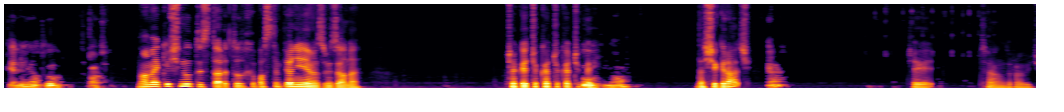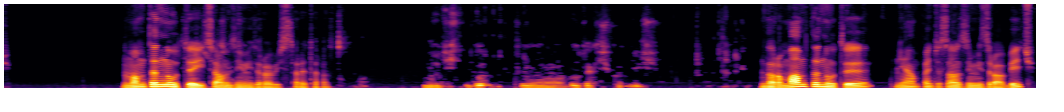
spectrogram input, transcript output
Pianino tu. Chodź. Mamy jakieś nuty, stary, to chyba z tym pianinem związane. Czekaj, czekaj, czekaj, Tu, czekaj. no. Da się grać? Nie. Czekaj, co mam zrobić? No mam te nuty i co mam z nimi zrobić, stary, teraz? Może gdzieś... Był, był tu jakiś kod gdzieś. Dobra, mam te nuty, nie mam pojęcia co mam z nimi zrobić.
